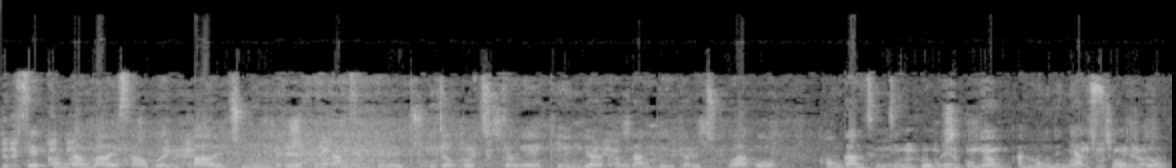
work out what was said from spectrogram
녹색 건강 마을 사업은 마을 주민들의 건강 상태를 주기적으로 측정해 개인별 건강 데이터를 축구하고 건강 네, 증진 그 프로그램 운영, 안 먹는 약 수거 운동,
